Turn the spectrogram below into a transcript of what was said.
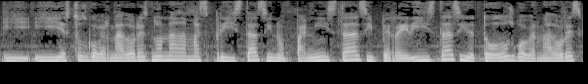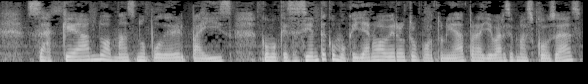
y, y estos gobernadores, no nada más priistas, sino panistas y perreristas y de todos gobernadores saqueando a más no poder el país, como que se siente como que ya no va a haber otra oportunidad para llevarse más cosas.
